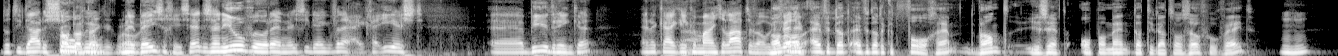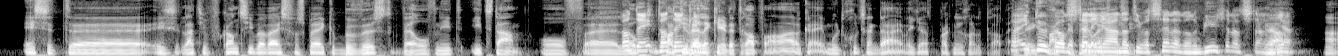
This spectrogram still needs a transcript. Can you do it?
Dat hij daar dus Oh, zoveel wel, mee bezig is. Hè? Er zijn heel veel renners die denken van nee, ik ga eerst eh, bier drinken. En dan kijk ik Ja. een maandje later wel weer Want verder. even dat, even dat ik het volg. Hè. Want je zegt op het moment dat hij dat al zo vroeg weet... Mhm. Is het, eh, is, laat hij op vakantie bij wijze van spreken bewust wel of niet iets staan? Of eh loopt, denk- pakt hij denk wel ik- een keer de trap van, ah, oké, ik moet goed zijn daar. Weet je pak nu gewoon de trap. Ik durf wel de stelling aan dat hij wat sneller dan een biertje laat staan. Ja. Ja. Ah.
